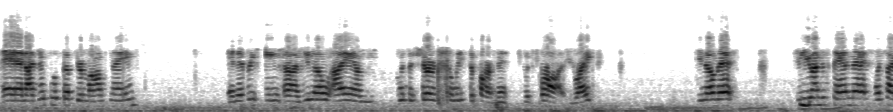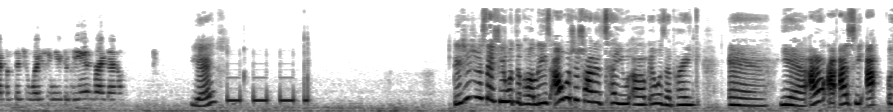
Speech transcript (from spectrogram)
and I just looked up your mom's name and everything. Uh, you know, I am with the sheriff's police department with fraud, right? You know that? Do you understand that? What type of situation you could be in right now? Yes. Did you just say she with the police? I was just trying to tell you, um, it was a prank, and yeah, I don't, I, I see, I, I'm,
